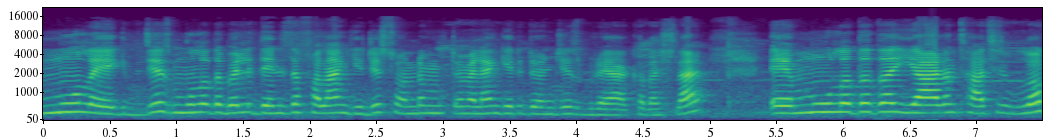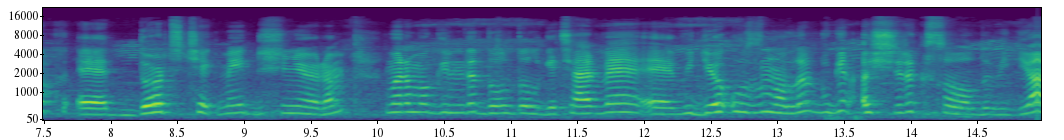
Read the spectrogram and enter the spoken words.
Muğla'ya gideceğiz. Muğla'da böyle denize falan gireceğiz. Sonra muhtemelen geri döneceğiz buraya arkadaşlar. E, Muğla'da da yarın tatil vlog e, 4 çekmeyi düşünüyorum. Umarım o günde dolu dolu geçer ve e, video uzun olur. Bugün aşırı kısa oldu video.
